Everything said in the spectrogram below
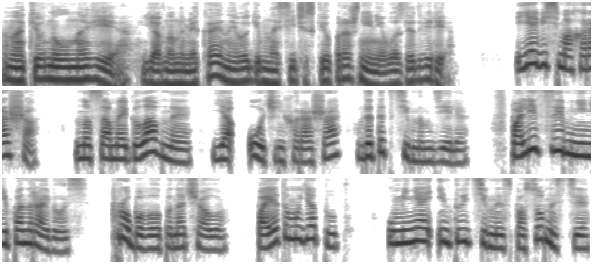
она кивнула на Вея, явно намекая на его гимнастические упражнения возле двери. Я весьма хороша, но самое главное, я очень хороша в детективном деле. В полиции мне не понравилось. Пробовала поначалу, поэтому я тут. У меня интуитивные способности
